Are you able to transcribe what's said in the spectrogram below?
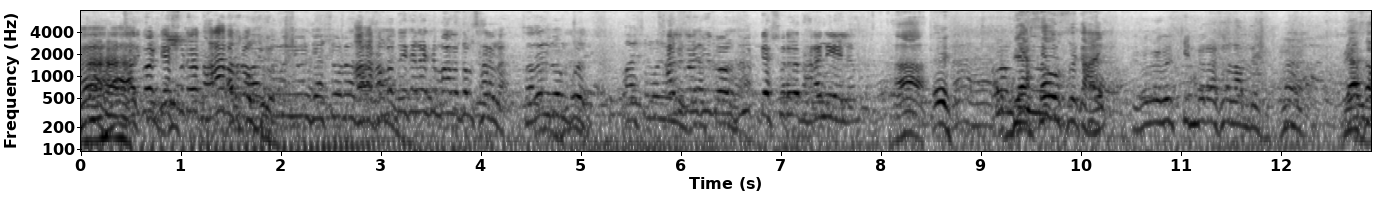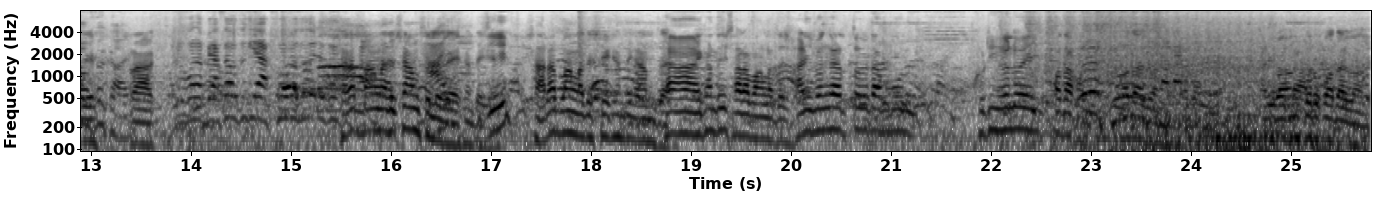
হ্যাঁ, হ্যাঁ, হ্যাঁ। হ্যাঁ বেসা হচ্ছে গায়ে কিনবে আসলে দাম দেখি সারা বাংলাদেশে আম চলে যায় এখান থেকে। সারা বাংলাদেশে এখান থেকে আম যায়। হ্যাঁ এখান থেকে সারা বাংলাদেশ। হাড়িভাঙ্গার তো এটা মূল খুঁটি হলো এই পদাগঞ্জ। রংপুর পদাগঞ্জ।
